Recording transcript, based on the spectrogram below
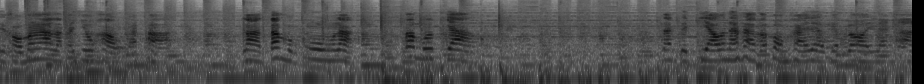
ที่เขามางานหลักยิ้วเขานะคะร้านตั้มบุกฮุงล่ะปลาหมึกย่างร้านเป็ดเกี๊ยวนะคะก็พร้อมขายแล้วเรียบร้อยนะคะ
